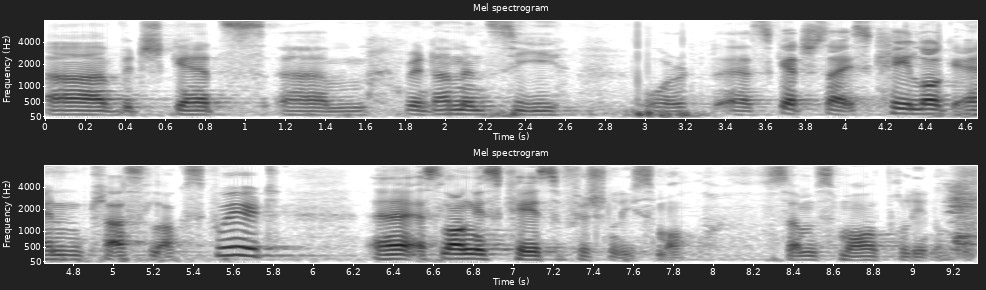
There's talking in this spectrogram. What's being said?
uh, which gets um, redundancy or uh, sketch size k log n plus log squared, uh, as long as k is sufficiently small, some small polynomial.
